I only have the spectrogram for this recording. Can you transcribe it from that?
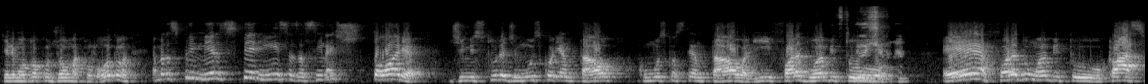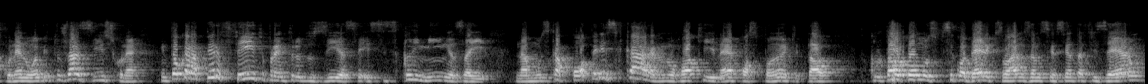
que ele montou com o John McLaughlin, é uma das primeiras experiências, assim, na história de mistura de música oriental com música ocidental ali, fora do âmbito... Fusion, né? É, fora de um âmbito clássico, né? No âmbito jazzístico, né? Então, cara, perfeito para introduzir esses climinhas aí na música pop era esse cara, né? no rock, né, pós-punk e tal. Tal como os psicodélicos lá nos anos 60 fizeram,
